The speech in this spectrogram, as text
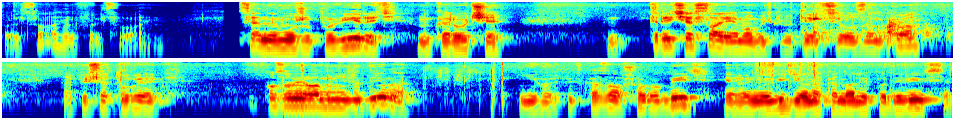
Volkswagen, Volkswagen. Це не можу повірити. Ну, коротше, три часа я, мабуть, крутив цього замка. А після того, як позвонила мені людина, Ігор підказав, що робити. Я вже в нього відео на каналі подивився.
